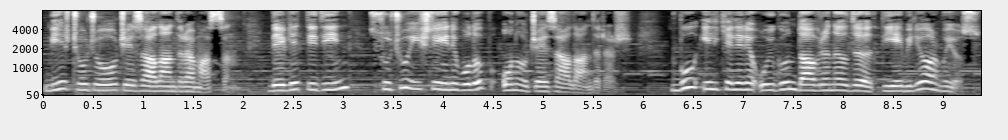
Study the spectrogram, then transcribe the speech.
bir çocuğu cezalandıramazsın. Devlet dediğin suçu işleyeni bulup onu cezalandırır. Bu ilkelere uygun davranıldı diyebiliyor muyuz?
